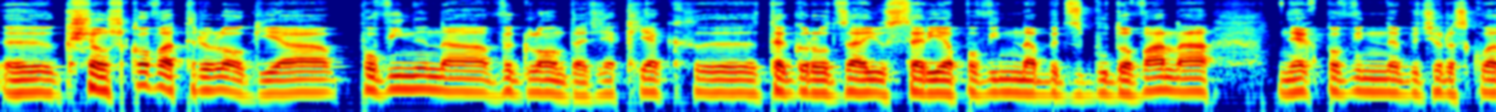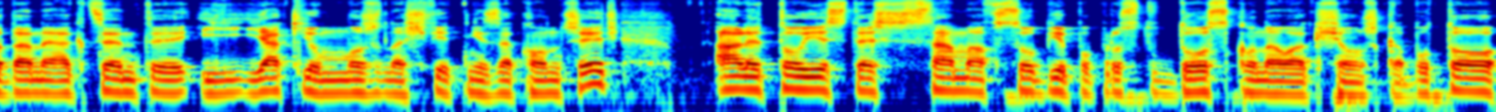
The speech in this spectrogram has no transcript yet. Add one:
e, książkowa trylogia powinna wyglądać, jak, jak tego rodzaju seria powinna być zbudowana, jak powinny być rozkładane akcenty i jak ją można świetnie zakończyć ale to jest też sama w sobie po prostu doskonała książka, bo to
